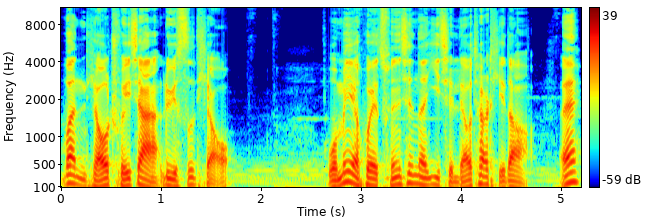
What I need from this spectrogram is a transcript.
万条垂下绿丝条”，我们也会存心的一起聊天提到，哎，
